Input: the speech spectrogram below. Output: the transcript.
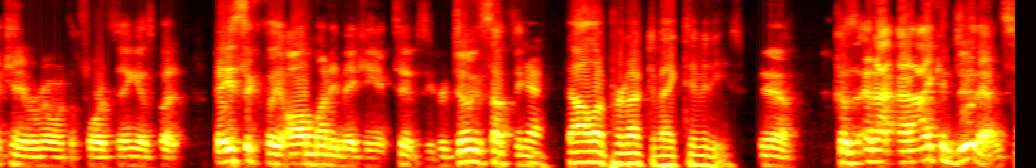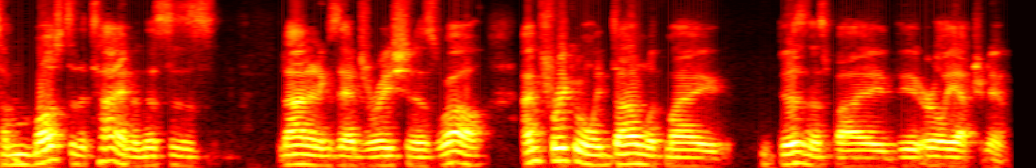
I can't even remember what the fourth thing is, but basically all money making activities. If you're doing something, yeah, dollar productive activities. Yeah, because and I, and I can do that. And so most of the time, and this is not an exaggeration as well, I'm frequently done with my business by the early afternoon.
